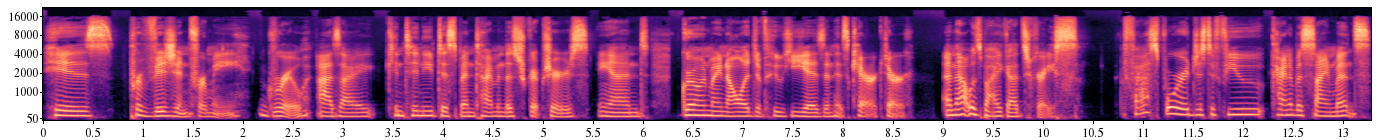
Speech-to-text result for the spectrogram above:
His provision for me grew as I continued to spend time in the scriptures and grow in my knowledge of who He is and His character. And that was by God's grace. Fast forward just a few kind of assignments,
